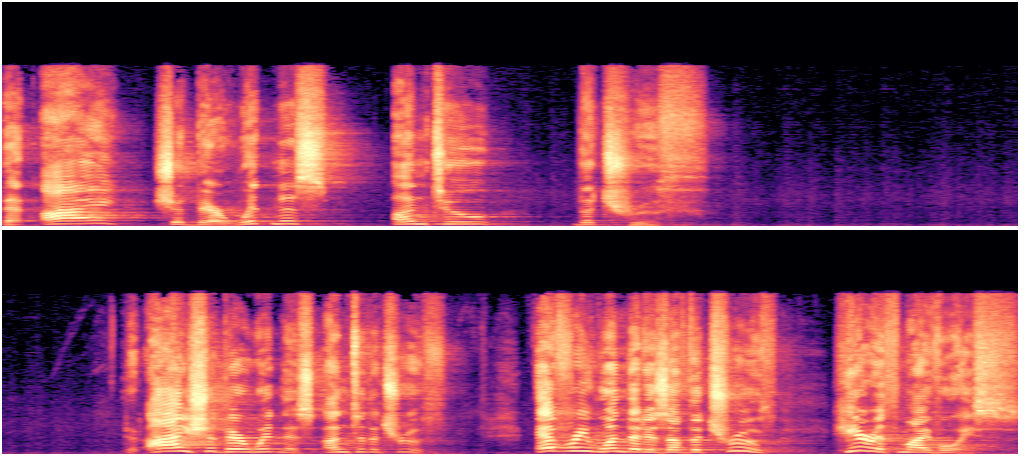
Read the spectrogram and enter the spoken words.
that I should bear witness unto the truth. That I should bear witness unto the truth. Everyone that is of the truth heareth my voice.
